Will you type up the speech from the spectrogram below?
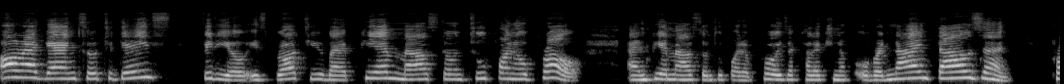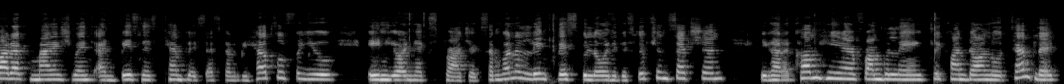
All right, gang. So today's video is brought to you by PM Milestone 2.0 Pro. And PM Milestone 2.0 Pro is a collection of over 9,000 product management and business templates that's going to be helpful for you in your next project. So I'm going to link this below in the description section. You're going to come here from the link, click on download template,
